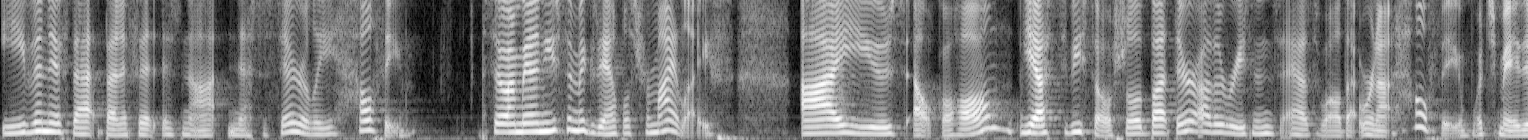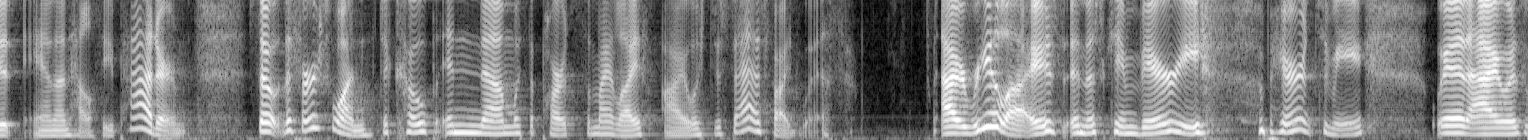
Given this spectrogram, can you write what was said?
even if that benefit is not necessarily healthy. So, I'm going to use some examples from my life. I use alcohol, yes, to be social, but there are other reasons as well that were not healthy, which made it an unhealthy pattern. So, the first one, to cope and numb with the parts of my life I was dissatisfied with. I realized, and this came very apparent to me when I was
